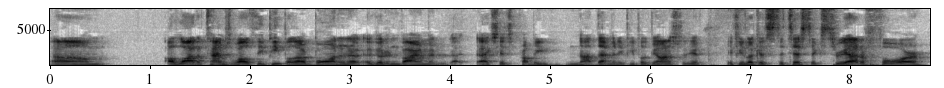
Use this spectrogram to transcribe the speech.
Um, a lot of times, wealthy people are born in a, a, good environment. Actually, it's probably not that many people, to be honest with you. If you look at statistics, three out of four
